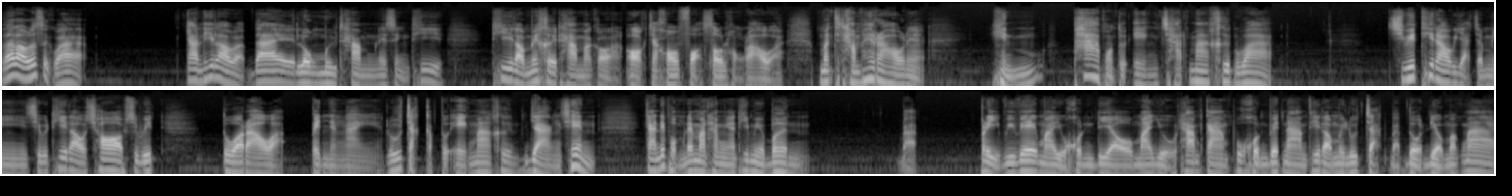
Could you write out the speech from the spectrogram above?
แล้วเรารู้สึกว่า การที่เราแบบได้ลงมือทำในสิ่งที่ที่เราไม่เคยทำมาก่อนออกจากคอมฟอร์ทโซนของเราอะมันจะทำให้เราเนี่ยเห็นภาพของตัวเองชัดมากขึ้นว่า ชีวิตที่เราอยากจะมีชีวิตที่เราชอบชีวิตตัวเราอะเป็นยังไง รู้จักกับตัวเองมากขึ้น อย่างเช่น การที่ผมได้มาทำงานที่เมลเบิร์นแบบ ปรีวิเวกมาอยู่คนเดียว มาอยู่ท่ามกลางผู้คนเวียดนามที่เราไม่รู้จักแบบโดดเดี่ยวมาก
